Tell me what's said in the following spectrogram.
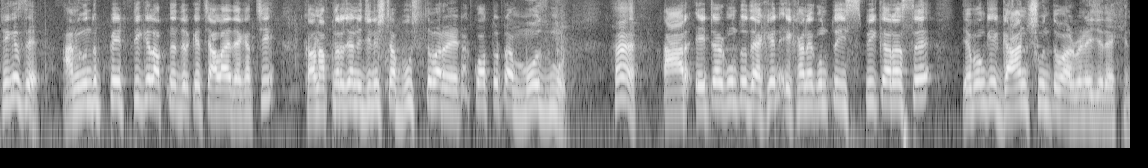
ঠিক আছে? আমি কিন্তু প্র্যাকটিক্যাল আপনাদেরকে চালায় দেখাচ্ছি। কারণ আপনারা যেন জিনিসটা বুঝতে পারেন, এটা কতটা মজবুত। হ্যাঁ আর এটার কিন্তু দেখেন এখানে কিন্তু স্পিকার আছে এবং কি গান শুনতে পারবেন এই যে দেখেন।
